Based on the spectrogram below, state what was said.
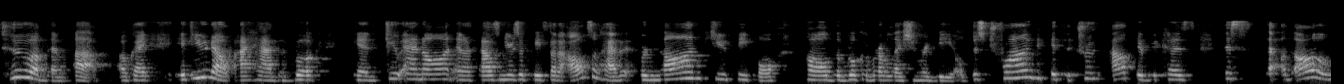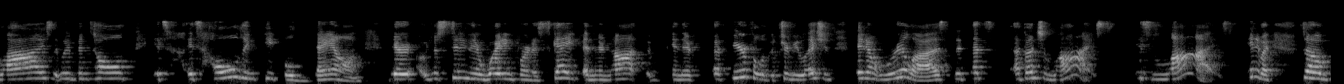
two of them up. Okay. If you know, I have the book in QAnon and A Thousand Years of Peace, but I also have it for non Q people called the Book of Revelation Revealed. Just trying to get the truth out there because this all the lies that we've been told, it's it's holding people down. They're just sitting there waiting for an escape, and they're not, and they're fearful of the tribulation. They don't realize that that's a bunch of lies. It's lies. Anyway, so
